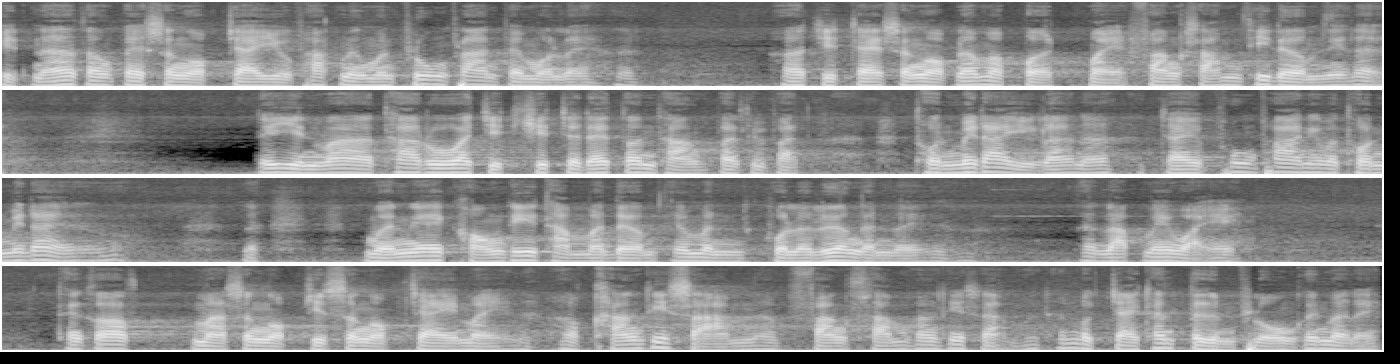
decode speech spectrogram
ปิดนะต้องไปสงบใจอยู่พักหนึ่งมันพรุ่งพล่านไปหมดเลยพอจิตใจสงบแล้วมาเปิดใหม่ฟังซ้ำที่เดิมนี่แหละได้ยินว่าถ้ารู้ว่าจิตคิดจะได้ต้นทางปฏิบัติ ทนไม่ได้อีกแล้วนะ ใจพุ่งพล่านนี่มาทนไม่ได้ เหมือนไอ้ของที่ทำมาเดิมที่มันคนละเรื่องกันเลยรับไม่ไหวท่านก็มาสงบจิตสงบใจใหม่นะครั้งที่สามนะฟังซ้ำครั้งที่สามท่านบอกใจท่านตื่นโผล่ขึ้นมาเลย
